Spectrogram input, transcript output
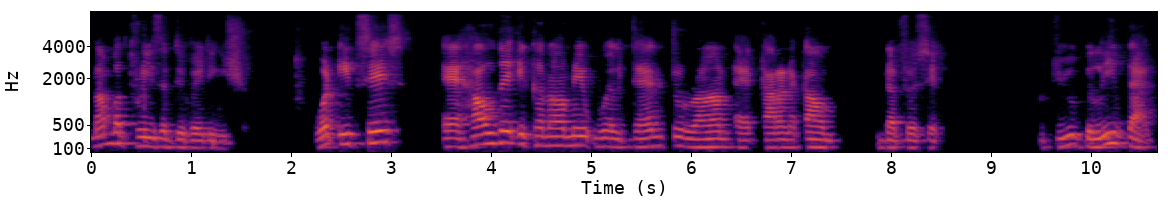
Number three is a debating issue. What it says, a healthy economy will tend to run a current account deficit. Do you believe that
